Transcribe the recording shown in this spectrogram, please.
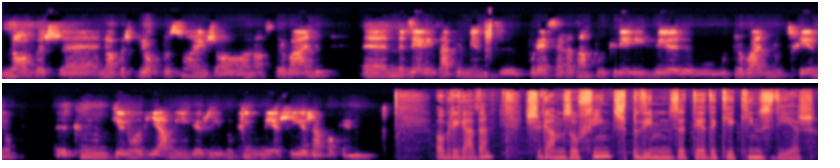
novas, uh, novas preocupações ao, ao nosso trabalho, mas era exatamente por essa razão, por querer ir ver o, o trabalho no terreno, que me metia no avião e em vez de ir no fim do mês ia já para o Quênia. Obrigada. Chegamos ao fim, despedimos-nos até daqui a 15 dias.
